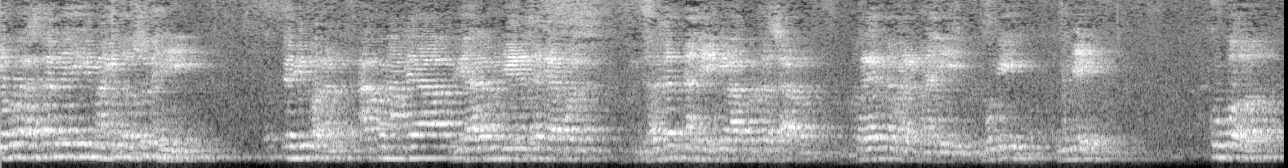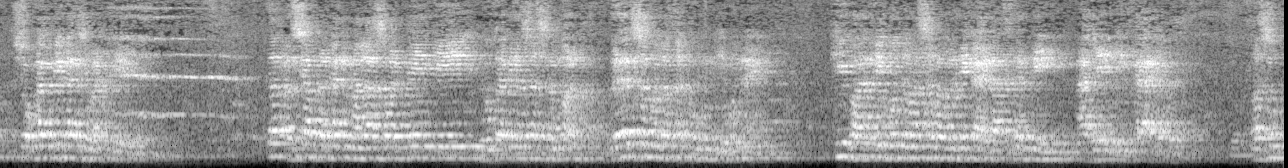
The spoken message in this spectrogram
एवढं असतानाही माहीत असूनही तरी पण आपण आपल्या विहारामध्ये येण्यासाठी आपण झगत नाही किंवा आपण तसा प्रयत्न करत नाही. मोठी म्हणजे खूप शोकांतिकाची वाटते. तर अशा प्रकारे मला असं वाटते की लोकांनी असा समज गैरसमज असा करून घेऊ नये. की भारतीय बौद्ध सभामध्ये काय राजकारणी आहे की काय? असं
